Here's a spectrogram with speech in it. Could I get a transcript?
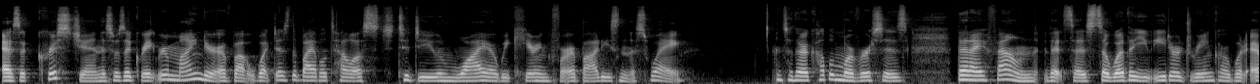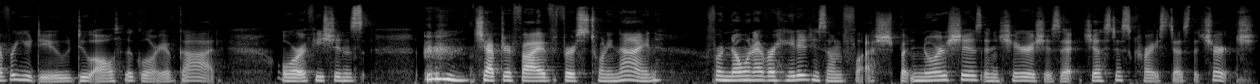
as a Christian, this was a great reminder about what does the Bible tell us to do and why are we caring for our bodies in this way. And so there are a couple more verses that I found that says, So whether you eat or drink or whatever you do, do all to the glory of God. Or Ephesians chapter 5, verse 29, For no one ever hated his own flesh, but nourishes and cherishes it, just as Christ does the church.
